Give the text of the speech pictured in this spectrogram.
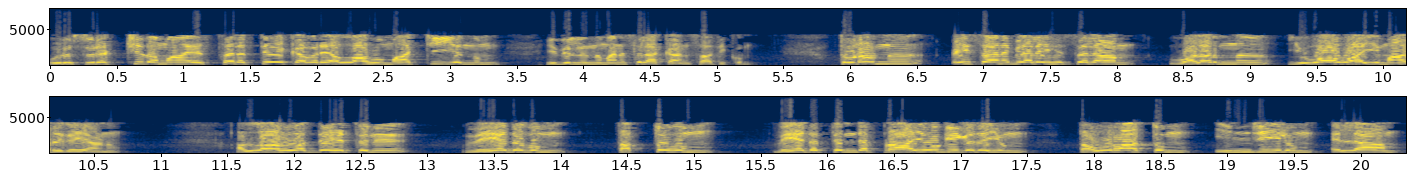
ഒരു സുരക്ഷിതമായ സ്ഥലത്തേക്ക് അവരെ അള്ളാഹു മാറ്റി എന്നും ഇതിൽ നിന്ന് മനസ്സിലാക്കാൻ സാധിക്കും. തുടർന്ന് ഈസാ നബി അലൈഹിസ്സലാം വളർന്ന് യുവാവായി മാറുകയാണ്. അള്ളാഹു അദ്ദേഹത്തിന് വേദവും തത്വവും വേദത്തിന്റെ പ്രായോഗികതയും തൗറാത്തും ഇഞ്ചിയിലും എല്ലാം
